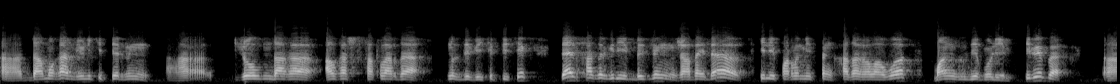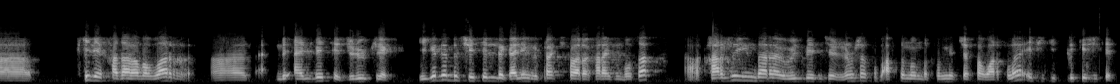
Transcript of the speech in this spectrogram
дамыған мемлекеттердің жолындағы алғашқы сатылардамыз деп есептесек дәл қазіргідей біздің жағдайда тікелей парламенттің қадағалауы маңызды деп ойлаймын. Себебі тікелей қадағалаулар әлбетте жүру керек. Егер де біз шетелдік әлемдік практикаларға қарайтын болсақ қаржы ұйымдары өз бетінше жұмыс жасап автономды қызмет жасау арқылы эффективтілікке жетеді.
